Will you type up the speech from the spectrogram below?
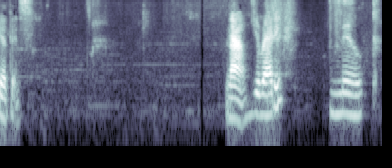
Hear this. Now, you ready? Milk.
